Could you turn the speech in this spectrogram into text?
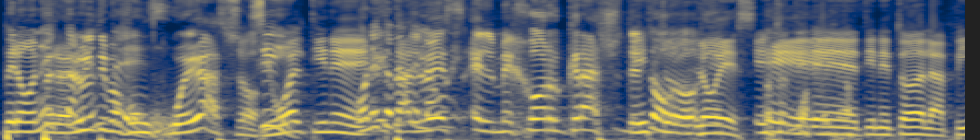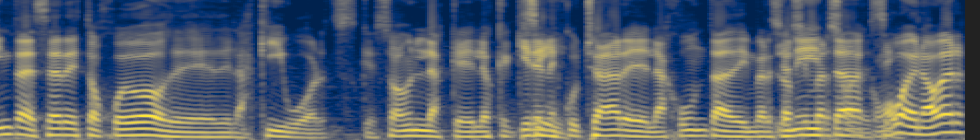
pero Pero el último fue un juegazo. Sí, Igual tiene- honestamente, Tal la vez el mejor Crash de Esto- todos. lo es. Esto Eh, tiene, tiene toda la pinta de ser estos juegos de, de las keywords, que son las que los que quieren Sí. escuchar eh, la junta de inversionistas. como sí. bueno, a ver,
